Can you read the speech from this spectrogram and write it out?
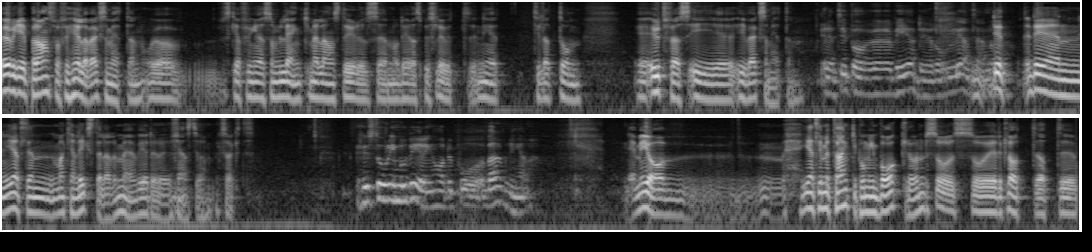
övergripande ansvar för hela verksamheten och jag ska fungera som länk mellan styrelsen och deras beslut ner till att de eh, utförs i, i verksamheten. Är det en typ av eh, VD-roll egentligen? Det, det är en, egentligen, man kan likställa det med VD-tjänst ja, exakt. Hur stor involvering har du på värvningar? Nej men jag... Egentligen med tanke på min bakgrund så, så är det klart att eh,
